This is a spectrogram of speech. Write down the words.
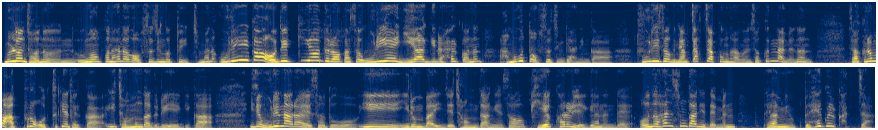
물론 저는 응원권 하나가 없어진 것도 있지만 우리가 어디 끼어 들어가서 우리의 이야기를 할 거는 아무것도 없어진 게 아닌가. 둘이서 그냥 짝짝꿍 하면서 끝나면은 자, 그러면 앞으로 어떻게 될까? 이 전문가들의 얘기가 이제 우리나라에서도 이 이른바 이제 정당에서 어, 비핵화를 얘기하는데 어느 한 순간이 되면 대한민국도 핵을 갖자.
